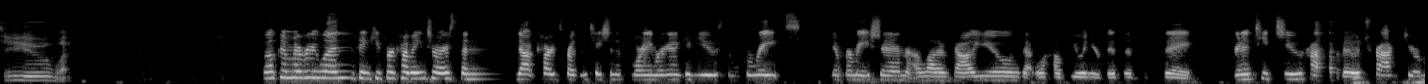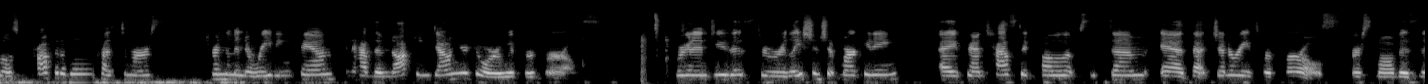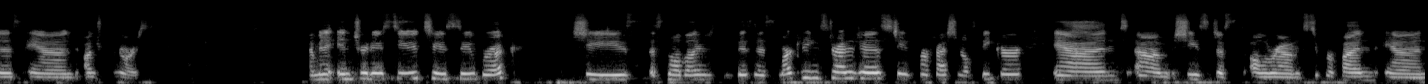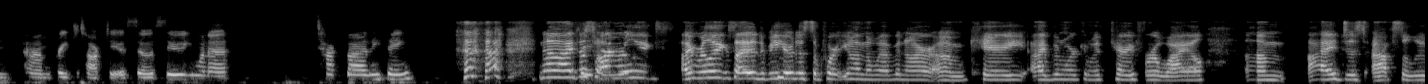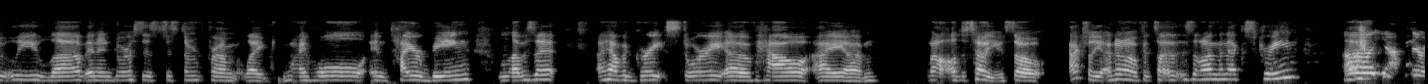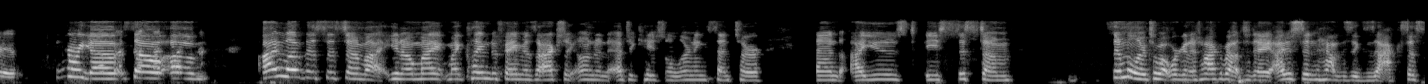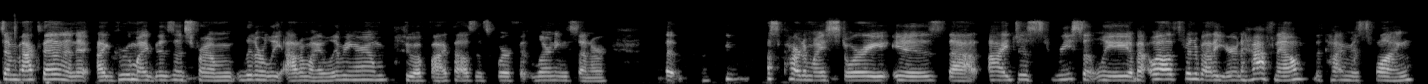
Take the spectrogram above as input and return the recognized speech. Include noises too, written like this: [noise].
two, one. Welcome everyone. Thank you for coming to our send out cards presentation this morning. We're going to give you some great information, a lot of value that will help you in your business today. We're going to teach you how to attract your most profitable customers, turn them into raving fans, and have them knocking down your door with referrals. We're going to do this through relationship marketing, a fantastic follow-up system that generates referrals for small business and entrepreneurs. I'm going to introduce you to Sue Brook. She's a small business marketing strategist. She's a professional speaker, and um, she's just all around super fun and um, great to talk to. So, Sue, you want to talk about anything? [laughs] no, I just I'm really I'm really excited to be here to support you on the webinar. Um, Carrie, I've been working with Carrie for a while. Um, I just absolutely love and endorse this system from like my whole entire being loves it. I have a great story of how I, um, well, I'll just tell you. So actually, I don't know if it's, uh, is it on the next screen? Uh, uh [laughs] yeah, there it is. There we go. So, um, I love this system. I, you know, my, my claim to fame is I actually owned an educational learning center and I used a system similar to what we're going to talk about today. I just didn't have this exact system back then, and it, I grew my business from literally out of my living room to a 5,000 square foot learning center. But the best part of my story is that I just recently, about well, it's been about a year and a half now. The time is flying.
